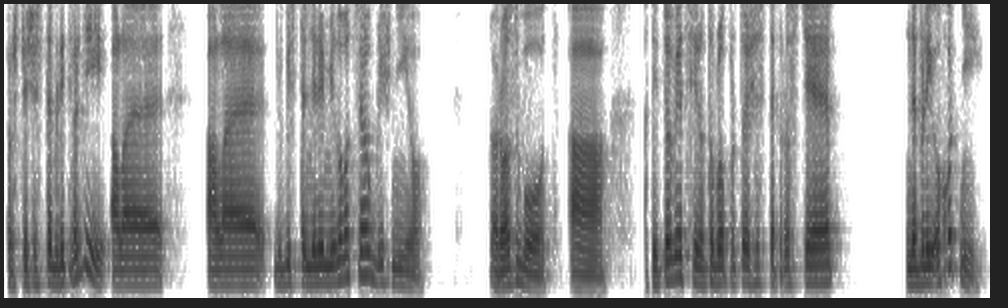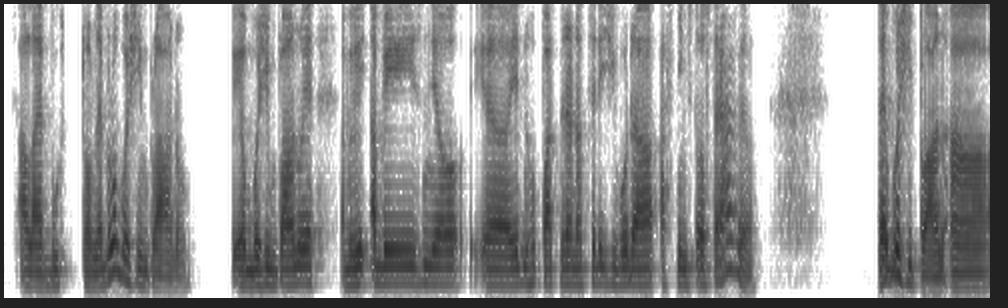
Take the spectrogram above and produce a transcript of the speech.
prostě, že jste byli tvrdí, ale, ale vy byste měli milovat svého bližního. Rozvod a, a tyto věci, no to bylo proto, že jste prostě nebyli ochotní, ale Bůh, to nebylo božím plánu. Jo, božím plánu je, aby, aby měl eh, jednoho partnera na celý život a, s ním z toho strávil. To je boží plán, a,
